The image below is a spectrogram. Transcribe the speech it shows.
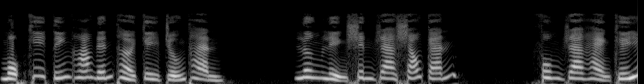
Một khi tiến hóa đến thời kỳ trưởng thành, lưng liền sinh ra sáu cánh, phun ra hàng khí,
